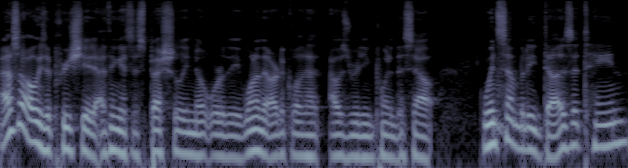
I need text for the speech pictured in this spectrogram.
I also always appreciate it. I think it's especially noteworthy. One of the articles I was reading pointed this out. When somebody does attain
